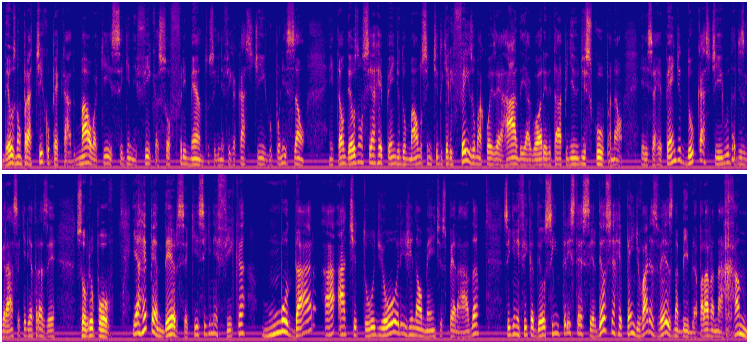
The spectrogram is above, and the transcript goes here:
Deus não pratica o pecado. Mal aqui significa sofrimento, significa castigo, punição. Então Deus não se arrepende do mal no sentido que ele fez uma coisa errada e agora ele está pedindo desculpa. Não. Ele se arrepende do castigo, da desgraça que ele ia trazer sobre o povo. E arrepender-se aqui significa mudar a atitude originalmente esperada significa Deus se entristecer. Deus se arrepende várias vezes na Bíblia. A palavra naham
